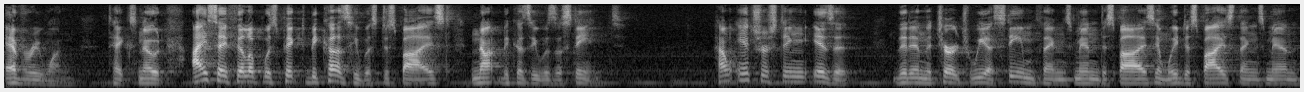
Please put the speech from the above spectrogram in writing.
everyone takes note. I say Philip was picked because he was despised, not because he was esteemed. How interesting is it that in the church we esteem things men despise and we despise things men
